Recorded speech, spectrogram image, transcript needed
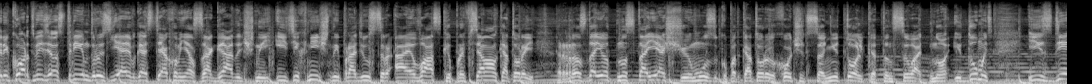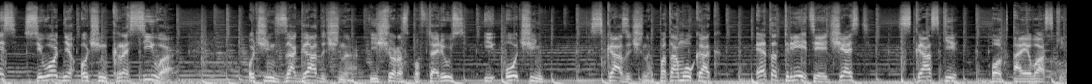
Это рекорд видеострим, друзья, и в гостях у меня загадочный и техничный продюсер Айваска, профессионал, который раздает настоящую музыку, под которую хочется не только танцевать, но и думать. И здесь сегодня очень красиво, очень загадочно, еще раз повторюсь, и очень сказочно, потому как это третья часть сказки от Айваски.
